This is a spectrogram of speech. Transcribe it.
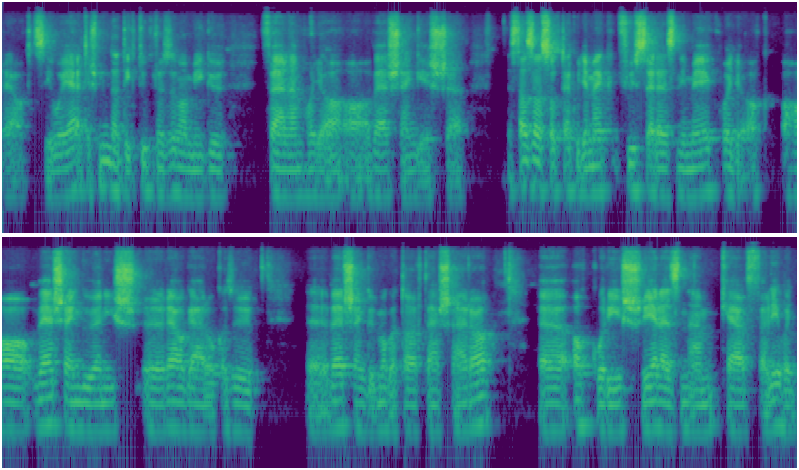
reakcióját, és mindaddig tükrözöm, amíg ő fel nem, hogy a, a versengéssel. Ezt azzal szokták ugye megfűszerezni még, hogy a, ha versengően is reagálok az ő versengő magatartására, akkor is jeleznem kell felé, vagy,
